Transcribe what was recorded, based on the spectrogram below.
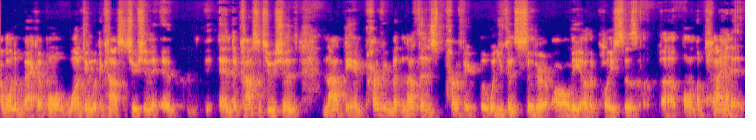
I want to back up on one thing with the Constitution, and the Constitution not being perfect, but nothing's perfect. But when you consider all the other places uh, on the planet,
